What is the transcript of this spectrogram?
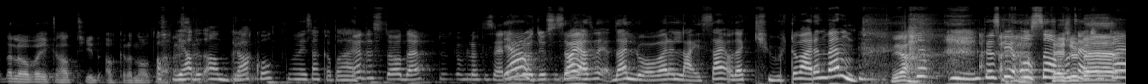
Og det er lov å ikke ha tid akkurat nå til det. vi hadde et annet bra quote når vi snakka på det her. Ja, det står der. Du skal få lov til å se det. Ja, det det, det. det er lov å være lei seg, og det er kult å være en venn. Ja. Det skal vi også ha på T-skjorte!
